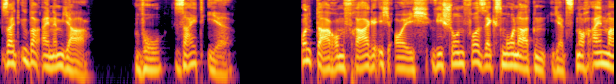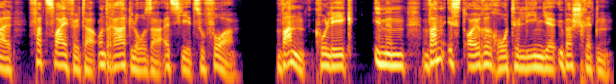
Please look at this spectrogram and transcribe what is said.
Seit über einem Jahr. Wo seid ihr? Und darum frage ich euch, wie schon vor sechs Monaten, jetzt noch einmal, verzweifelter und ratloser als je zuvor. Wann, KollegInnen, wann ist eure rote Linie überschritten?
